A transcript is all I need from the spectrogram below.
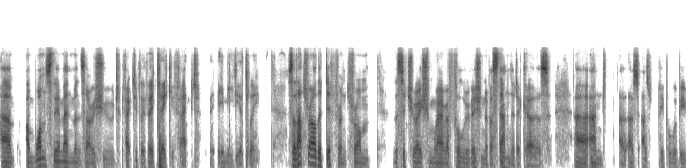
Um, and once the amendments are issued, effectively they take effect immediately. So that's rather different from the situation where a full revision of a standard occurs. Uh, and as, as people would be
